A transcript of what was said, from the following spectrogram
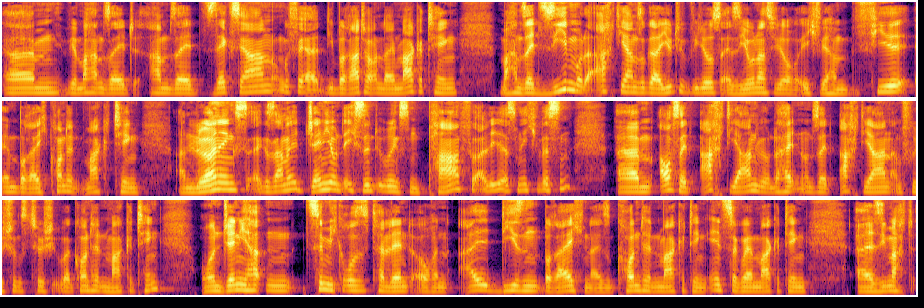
Ähm, wir machen seit, haben seit sechs Jahren ungefähr die Berater Online Marketing, machen seit sieben oder acht Jahren sogar YouTube-Videos. Also Jonas wie auch ich, wir haben viel im Bereich Content Marketing an Learnings äh, gesammelt. Jenny und ich sind übrigens ein Paar, für alle, die das nicht wissen. Ähm, auch seit acht Jahren, wir unterhalten uns seit acht Jahren am Frühstückstisch über Content Marketing. Und Jenny hat ein ziemlich großes Talent auch in all diesen Bereichen, also Content Marketing, Instagram Marketing. Äh, sie macht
